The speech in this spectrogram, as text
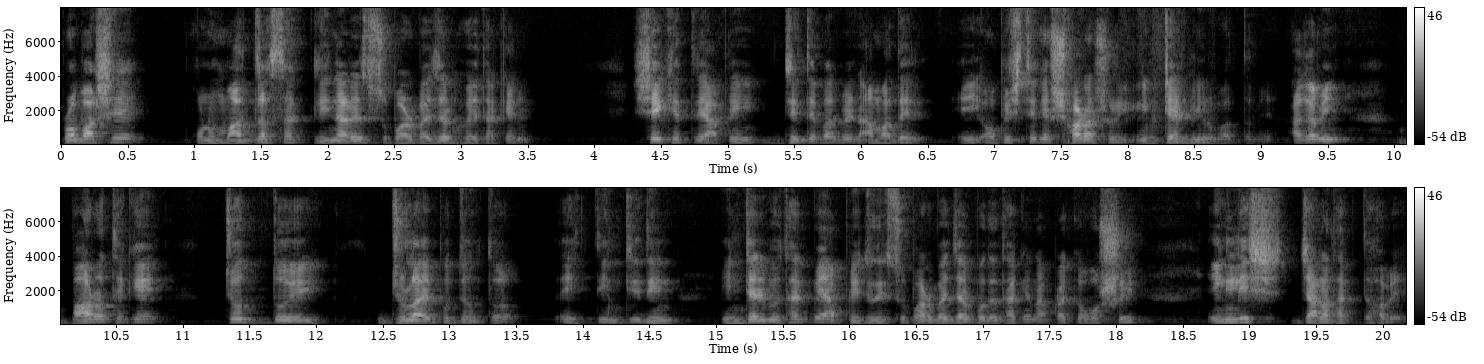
প্রবাসে কোনো মাদ্রাসা ক্লিনারের সুপারভাইজার হয়ে থাকেন, সেক্ষেত্রে আপনি যেতে পারবেন আমাদের এই অফিস থেকে সরাসরি ইন্টারভিউর মাধ্যমে। আগামী বারো থেকে চোদ্দোই জুলাই পর্যন্ত এই তিনটি দিন ইন্টারভিউ থাকবে। আপনি যদি সুপারভাইজার পদে থাকেন, আপনাকে অবশ্যই ইংলিশ জানা থাকতে হবে।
